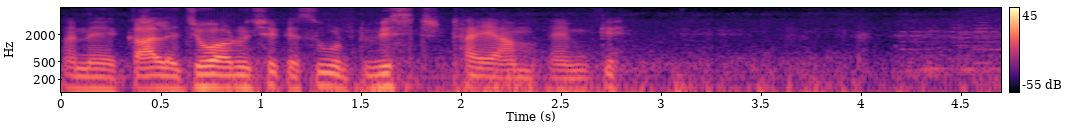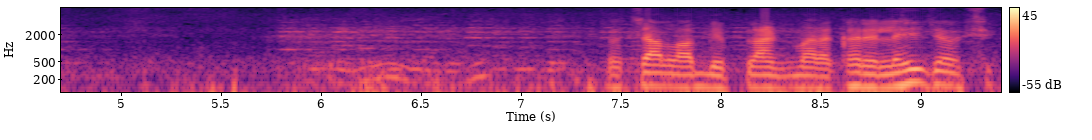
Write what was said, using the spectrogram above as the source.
અને કાલે જોવાનું છે કે શું ટ્વિસ્ટ થાય આમ, એમ કે. તો ચાલો આ બે પ્લાન્ટ મારા ઘરે લઈ જાઉં છું.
